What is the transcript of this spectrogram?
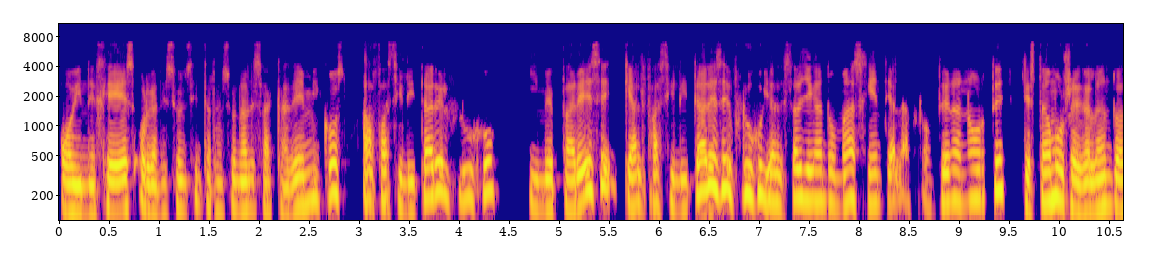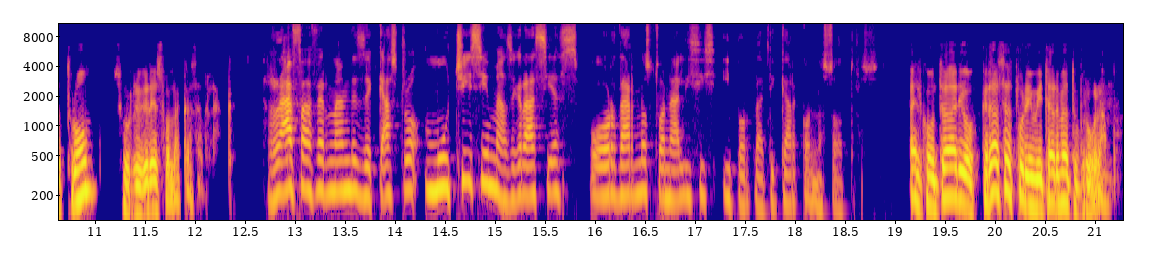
ONGs, organizaciones internacionales, académicos, a facilitar el flujo y me parece que al facilitar ese flujo y al estar llegando más gente a la frontera norte, le estamos regalando a Trump su regreso a la Casa Blanca. Rafa Fernández de Castro, muchísimas gracias por darnos tu análisis y por platicar con nosotros. Al contrario, gracias por invitarme a tu programa.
